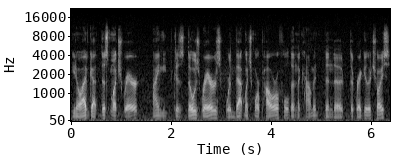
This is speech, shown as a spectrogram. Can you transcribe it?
you know, I've got this much rare. I need because those rares were that much more powerful than the common than the the regular choice.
